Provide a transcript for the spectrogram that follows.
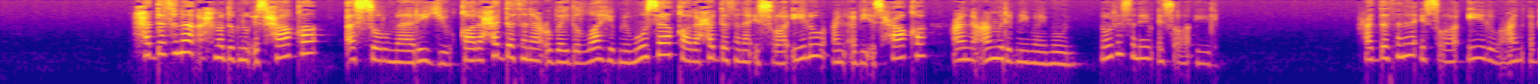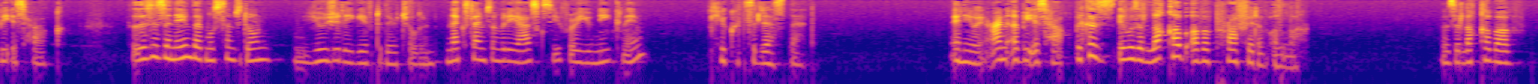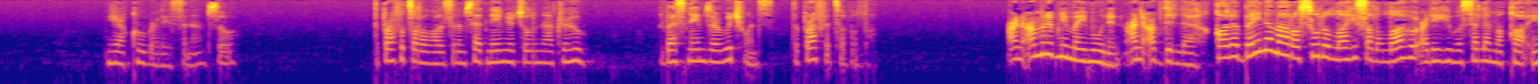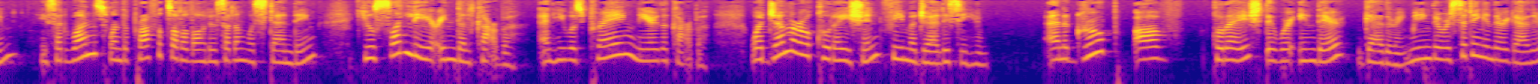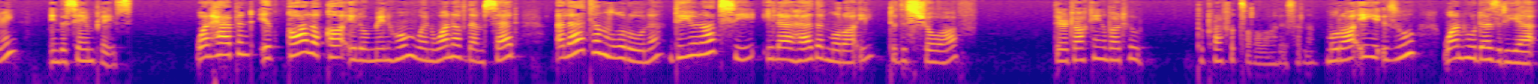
حدثنا أحمد بن إسحاق السرماري قال حدثنا عبيد الله بن موسى قال حدثنا إسرائيل عن أبي إسحاق عن عمرو بن ميمون Notice the name إسرائيل حدثنا إسرائيل عن أبي إسحاق So this is a name that Muslims don't usually give to their children. Next time somebody asks you for a unique name, you could suggest that. Anyway, عن أبي إسحاق because it was a laqab of a prophet of Allah. It was a laqab of Yaqub alayhi salam. So the Prophet ﷺ said, name your children after who? The best names are which ones? The prophets of Allah. عن عمرو بن ميمون عن عبد الله قال بينما رسول الله صلى الله عليه وسلم قائم He said once when the Prophet صلى الله عليه وسلم was standing يصلي عند الكعبة and he was praying near the Kaaba وجمع قريش في مجالسهم and a group of Quraysh they were in their gathering meaning they were sitting in their gathering in the same place what happened? إذ قال قائل منهم when one of them said, ألا تنظرون? Do you not see إلى هذا المرائي to this show off? They're talking about who? The Prophet ﷺ. Mura'i is who? One who does riya.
